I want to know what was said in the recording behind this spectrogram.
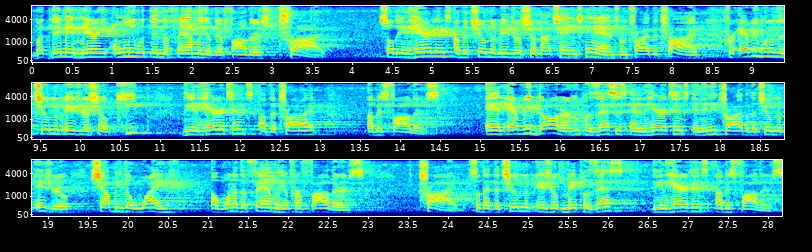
but they may marry only within the family of their father's tribe. So the inheritance of the children of Israel shall not change hands from tribe to tribe, for every one of the children of Israel shall keep the inheritance of the tribe of his fathers. And every daughter who possesses an inheritance in any tribe of the children of Israel shall be the wife of one of the family of her father's tribe, so that the children of Israel may possess the inheritance of his fathers.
